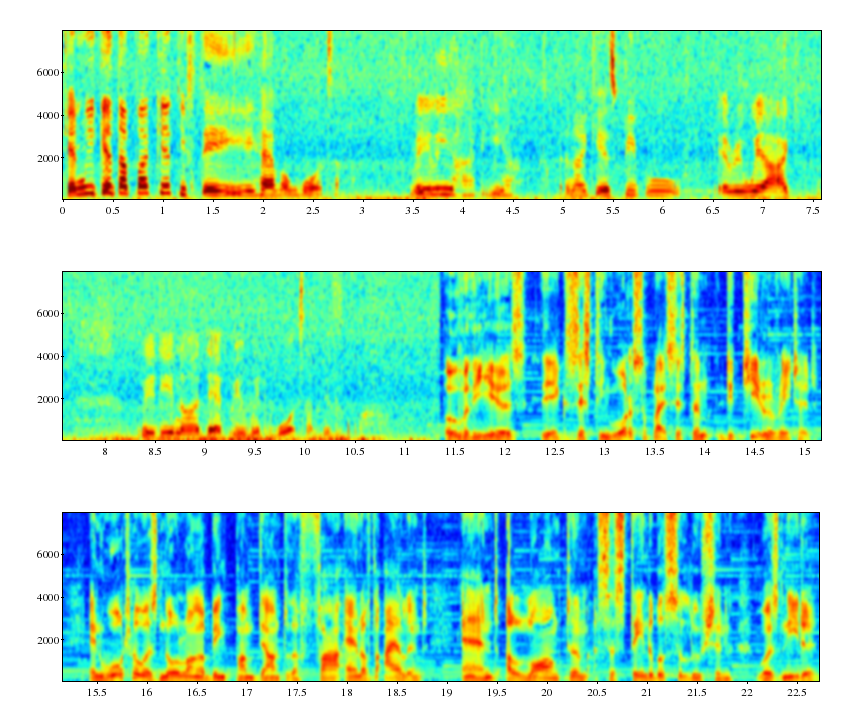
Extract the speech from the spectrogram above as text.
can we get a bucket if they have a water? Really hard here. And I guess people everywhere are really not happy with water before. Over the years, the existing water supply system deteriorated and water was no longer being pumped down to the far end of the island, and a long term sustainable solution was needed.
